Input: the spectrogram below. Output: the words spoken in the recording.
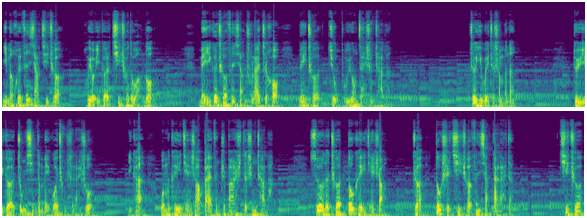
你们会分享汽车，会有一个汽车的网络，每一个车分享出来之后，那车就不用再生产了。这意味着什么呢？对于一个中型的美国城市来说，你看，我们可以减少百分之八十的生产了，所有的车都可以减少，这都是汽车分享带来的。汽车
